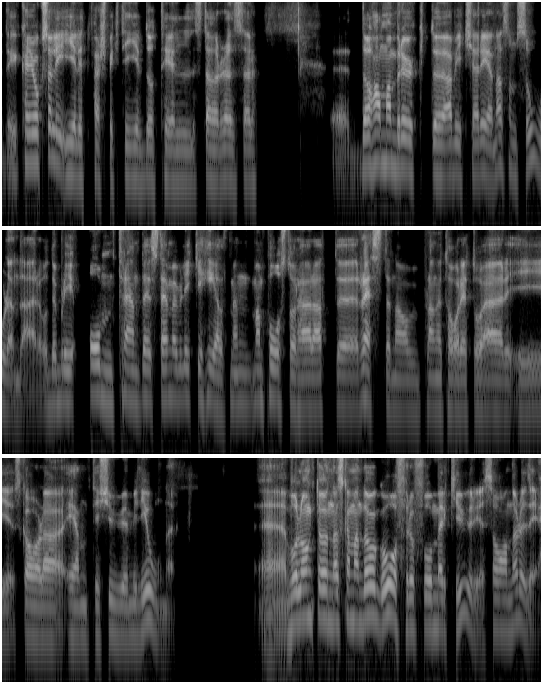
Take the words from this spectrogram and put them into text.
det kan ju också ge lite perspektiv då till störelser. Eh, då har man brukt eh, Avicii Arena som solen där och det blir omtrent, det stämmer väl inte helt, men man påstår här att resten av planetariet då är i skala 1 till 20 miljoner. Eh, hur långt undan ska man då gå för att få Merkurius? Anar du det?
